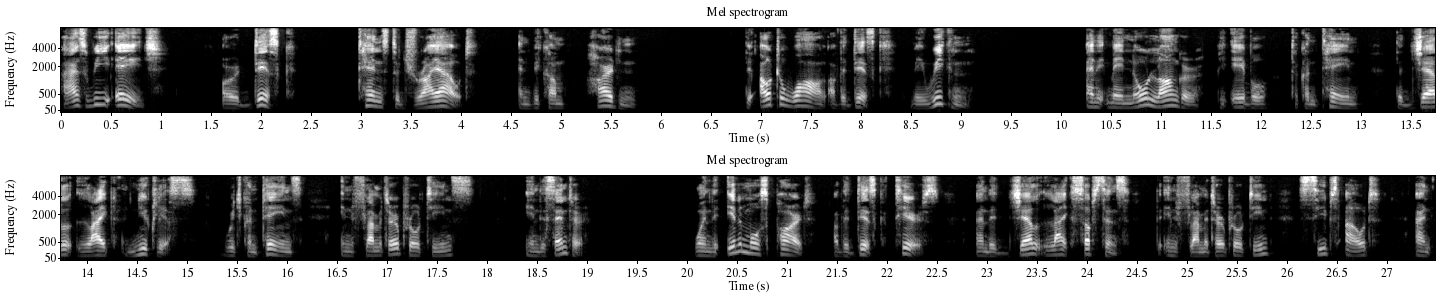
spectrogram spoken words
As we age, our disc tends to dry out and become hardened. The outer wall of the disc may weaken, and it may no longer be able to contain the gel like nucleus, which contains inflammatory proteins in the center. When the innermost part of the disc tears, and the gel like substance, the inflammatory protein, seeps out and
